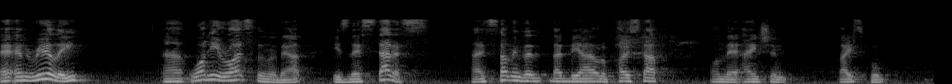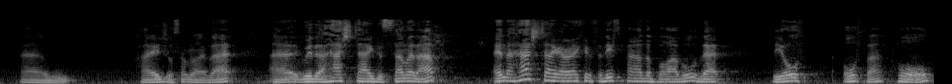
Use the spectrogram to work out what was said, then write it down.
And, and really, uh, what he writes to them about is their status. Uh, it's something that they'd be able to post up on their ancient Facebook um, page or something like that uh, with a hashtag to sum it up. And the hashtag, I reckon, for this part of the Bible that the author, Paul,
